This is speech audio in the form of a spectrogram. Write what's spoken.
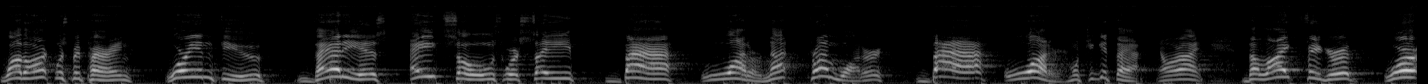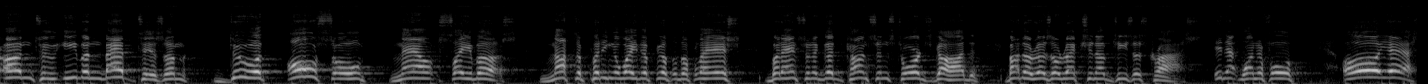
while the ark was preparing, were in few, that is, eight souls were saved by water, not from water, by water. Won't you get that? All right. The like figure whereunto even baptism doeth also now save us, not to putting away the filth of the flesh, but answering a good conscience towards God by the resurrection of Jesus Christ. Isn't that wonderful? Oh, yes.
